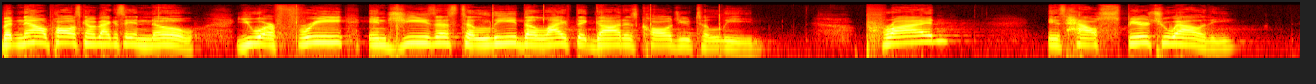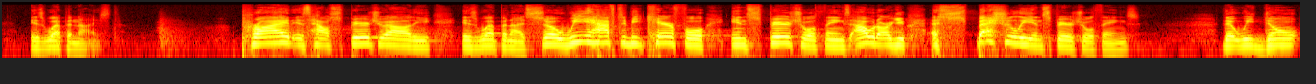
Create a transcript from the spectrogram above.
But now Paul is coming back and saying, no, you are free in Jesus to lead the life that God has called you to lead. Pride is how spirituality is weaponized. Pride is how spirituality is weaponized. So we have to be careful in spiritual things. I would argue, especially in spiritual things, that we don't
